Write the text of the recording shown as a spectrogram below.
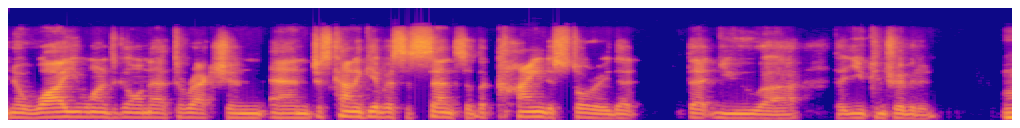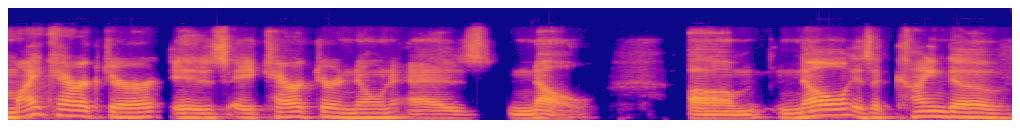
you know, why you wanted to go in that direction, and just kind of give us a sense of the kind of story that that you uh, that you contributed. My character is a character known as Null. Um, Null is a kind of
